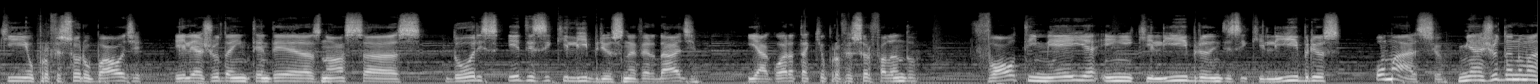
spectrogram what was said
que o professor Ubaldi, ele ajuda a entender as nossas dores e desequilíbrios, não é verdade? E agora está aqui o professor falando volta e meia em equilíbrio, em desequilíbrios. Ô Márcio, me ajuda numa,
